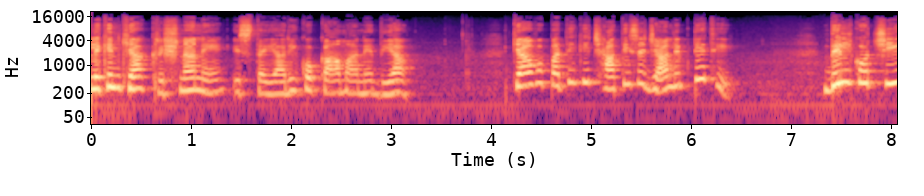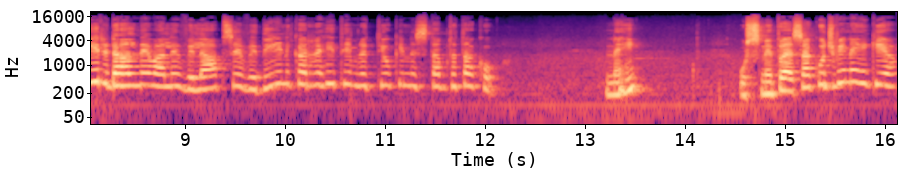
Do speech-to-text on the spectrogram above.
लेकिन क्या कृष्णा ने इस तैयारी को काम आने दिया? क्या वो पति की छाती से जा लिपटी थी? दिल को चीर डालने वाले विलाप से विदीर्ण कर रही थी मृत्यु की निस्तब्धता को। नहीं, उसने तो ऐसा कुछ भी नहीं किया।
